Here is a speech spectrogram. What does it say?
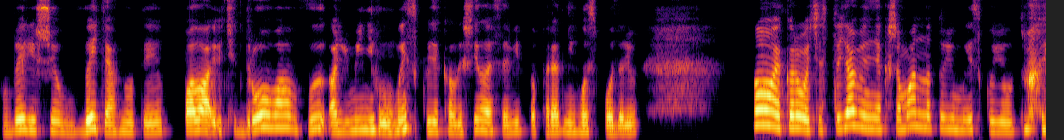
вирішив витягнути палаючі дрова в алюмінієву миску, яка лишилася від попередніх господарів. Ой, коротше, стояв він як шаман над тою мискою, трохи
